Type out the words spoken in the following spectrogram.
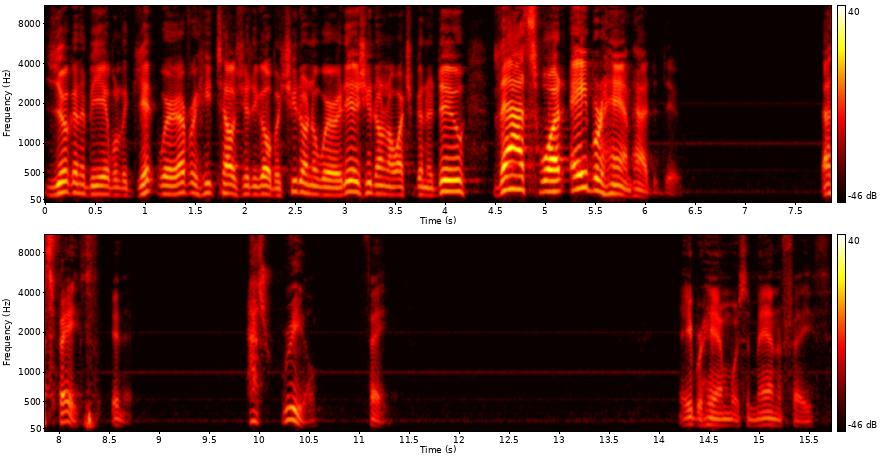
you're going to be able to get wherever he tells you to go, but you don't know where it is, you don't know what you're going to do. That's what Abraham had to do. That's faith, isn't it? That's real faith. Abraham was a man of faith.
